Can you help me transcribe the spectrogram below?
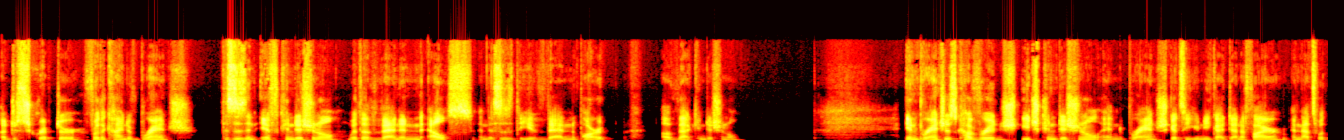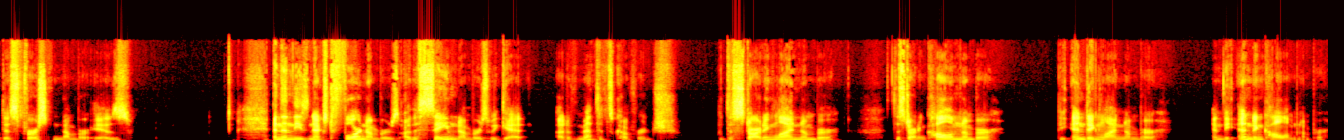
a, a, descriptor for the kind of branch. This is an if conditional with a then and an else, and this is the then part of that conditional. In branches coverage, each conditional and branch gets a unique identifier, and that's what this first number is. And then these next four numbers are the same numbers we get out of methods coverage with the starting line number, the starting column number, the ending line number, and the ending column number.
